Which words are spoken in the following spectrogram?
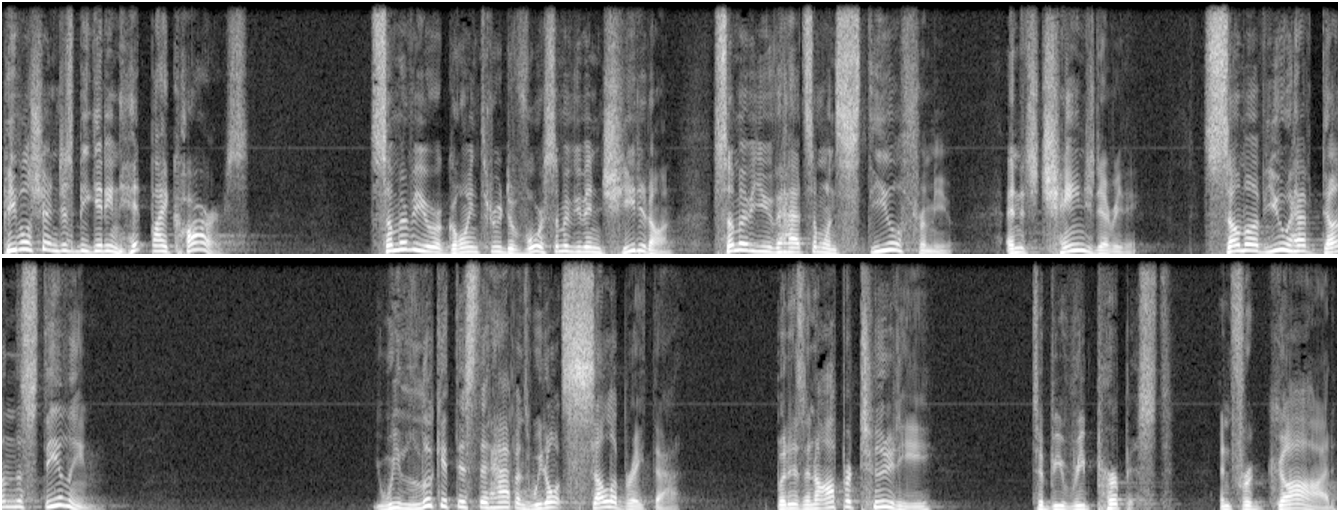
People shouldn't just be getting hit by cars. Some of you are going through divorce. Some of you have been cheated on. Some of you have had someone steal from you, and it's changed everything. Some of you have done the stealing. We look at this that happens, we don't celebrate that, but as an opportunity to be repurposed and for God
